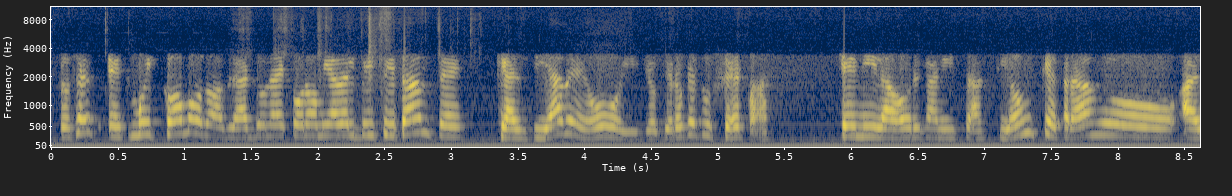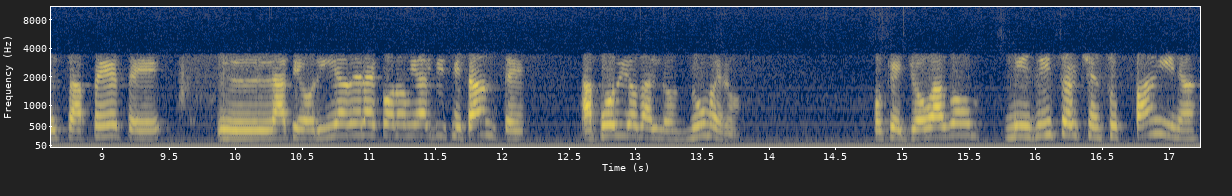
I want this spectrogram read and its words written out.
Entonces es muy cómodo hablar de una economía del visitante que al día de hoy, yo quiero que tú sepas, que ni la organización que trajo al tapete la teoría de la economía del visitante ha podido dar los números. Porque yo hago mi research en sus páginas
